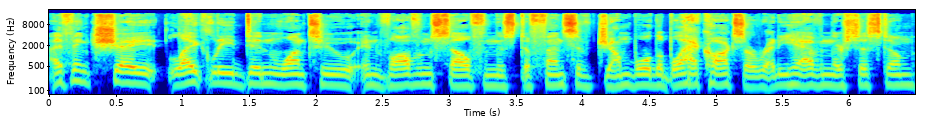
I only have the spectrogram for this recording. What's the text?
I think Shea likely didn't want to involve himself in this defensive jumble the Blackhawks already have in their system.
